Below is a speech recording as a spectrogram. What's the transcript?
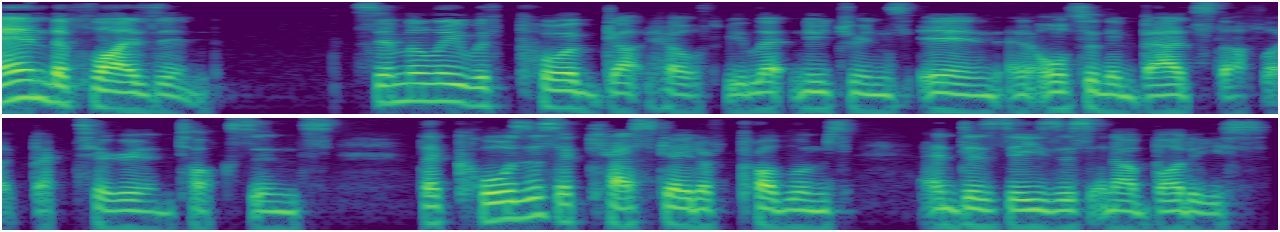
and the flies in. Similarly, with poor gut health, we let nutrients in and also the bad stuff like bacteria and toxins that causes a cascade of problems and diseases in our bodies.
